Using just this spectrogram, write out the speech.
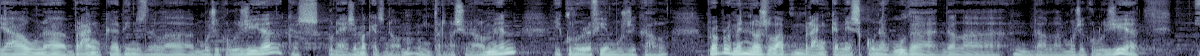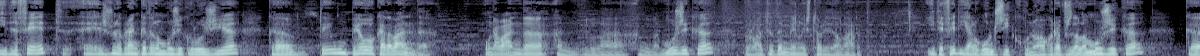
hi ha una branca dins de la musicologia que es coneix amb aquest nom internacionalment, iconografia musical. Probablement no és la branca més coneguda de la, de la musicologia i, de fet, és una branca de la musicologia que té un peu a cada banda. Una banda en la, en la música, però l'altra també en la història de l'art. I, de fet, hi ha alguns iconògrafs de la música que,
